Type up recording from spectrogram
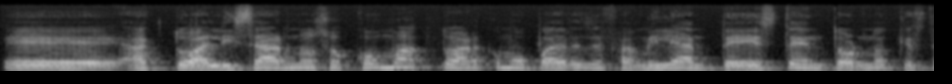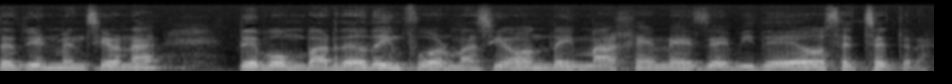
eh, actualizarnos o cómo actuar como padres de familia ante este entorno que usted bien menciona de bombardeo de información, de imágenes, de videos, etcétera?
